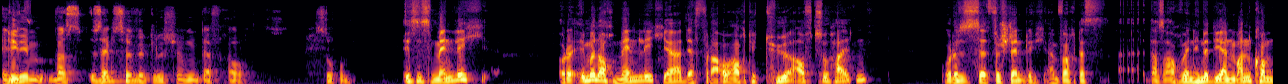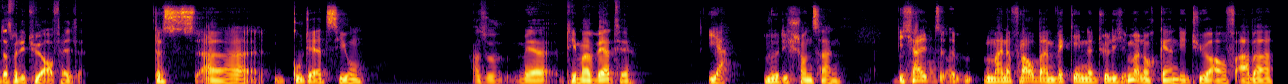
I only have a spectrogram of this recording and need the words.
In dem, was Selbstverwirklichung der Frau. So rum. Ist es männlich oder immer noch männlich, ja, der Frau auch die Tür aufzuhalten? Oder ist es selbstverständlich? Einfach, dass, dass auch wenn hinter dir ein Mann kommt, dass man die Tür aufhält? Das ist äh, gute Erziehung. Also mehr Thema Werte. Ja, würde ich schon sagen. Ich halte meiner Frau beim Weggehen natürlich immer noch gern die Tür auf, aber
